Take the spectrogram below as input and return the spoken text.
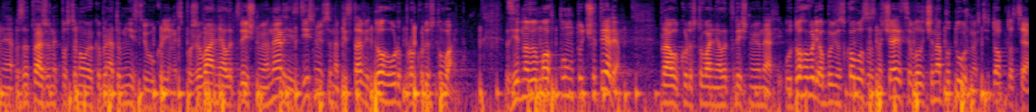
е, затверджених постановою Кабінету міністрів України, споживання електричної енергії здійснюється на підставі договору про користування. Згідно вимог пункту 4 правил користування електричною енергією, у договорі обов'язково зазначається величина потужності, тобто це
